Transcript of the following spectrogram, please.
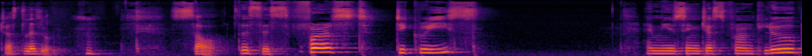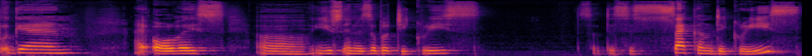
Just a little. so this is first decrease I'm using just front loop again. I always uh, use invisible decrease. So this is second decrease.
